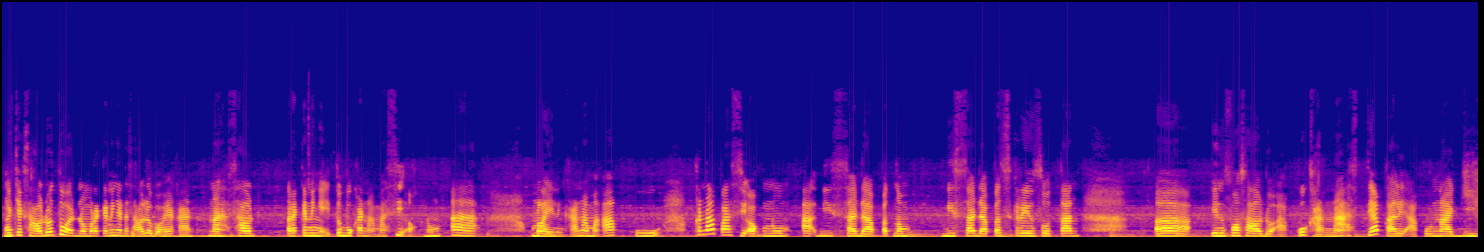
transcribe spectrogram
ngecek saldo tuh ada nomor rekening ada saldo bawahnya kan? Nah saldo rekeningnya itu bukan nama si oknum A melainkan nama aku. Kenapa si oknum A bisa dapat bisa dapat screenshotan uh, info saldo aku? Karena setiap kali aku nagih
